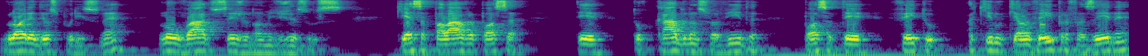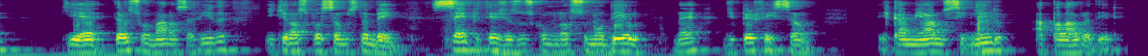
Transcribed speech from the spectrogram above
Glória a Deus por isso, né? Louvado seja o nome de Jesus. Que essa palavra possa ter tocado na sua vida, possa ter feito aquilo que ela veio para fazer, né? Que é transformar nossa vida e que nós possamos também sempre ter Jesus como nosso modelo, né, de perfeição e caminharmos seguindo a palavra dele,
